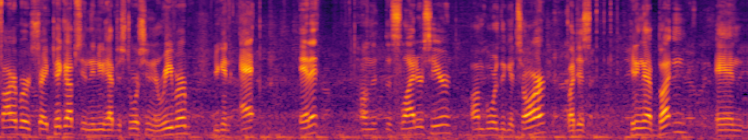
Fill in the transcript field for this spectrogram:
Firebird straight pickups, and then you have distortion and reverb. You can add, edit on the, the sliders here on board the guitar by just hitting that button and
